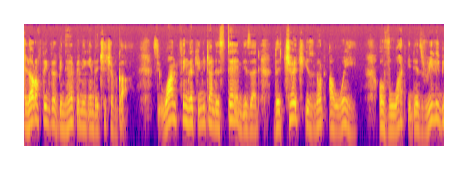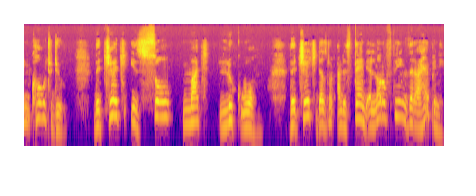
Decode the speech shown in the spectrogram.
A lot of things have been happening in the church of God. See, one thing that you need to understand is that the church is not aware of what it has really been called to do. The church is so much lukewarm. The church does not understand a lot of things that are happening.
